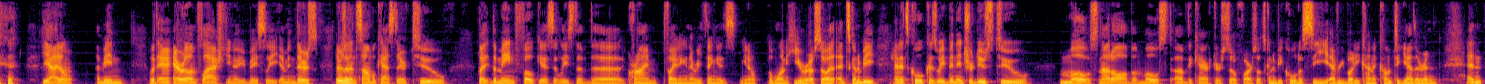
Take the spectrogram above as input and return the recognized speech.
yeah, I don't. I mean, with Arrow and Flash, you know, you're basically. I mean, there's there's an ensemble cast there too, but the main focus, at least of the crime fighting and everything, is you know the one hero. So it's going to be, and it's cool because we've been introduced to most, not all, but most of the characters so far. So it's going to be cool to see everybody kind of come together and and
